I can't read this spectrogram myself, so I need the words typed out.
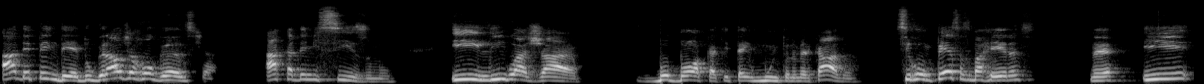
a depender do grau de arrogância, academicismo e linguajar boboca que tem muito no mercado, se romper essas barreiras, né? E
